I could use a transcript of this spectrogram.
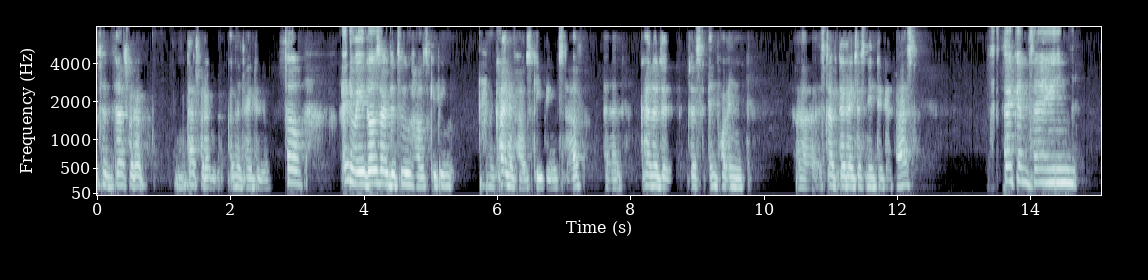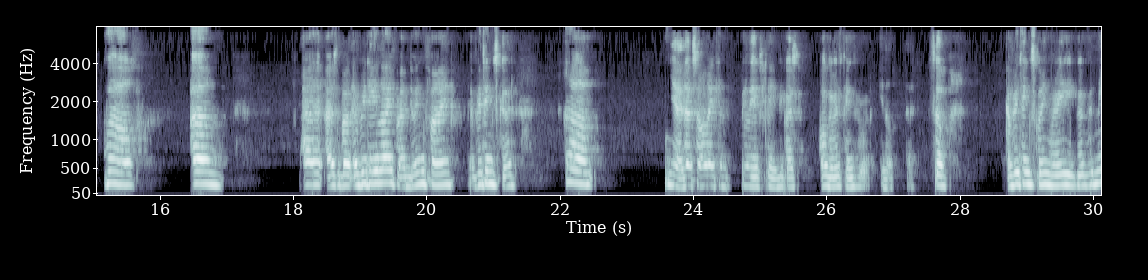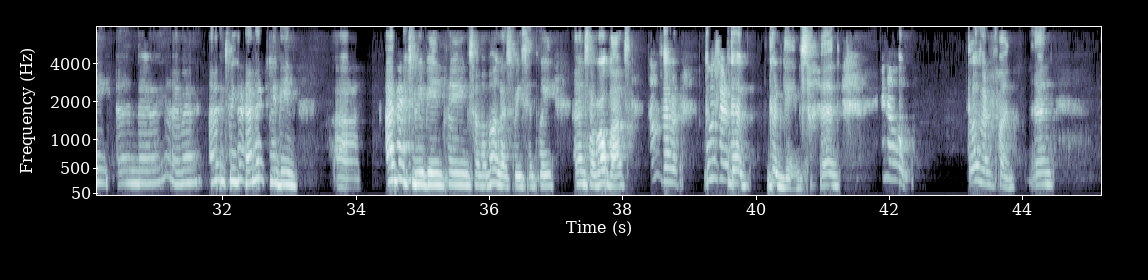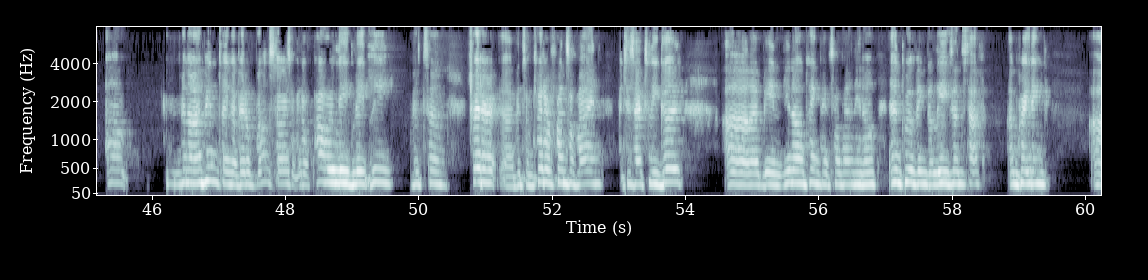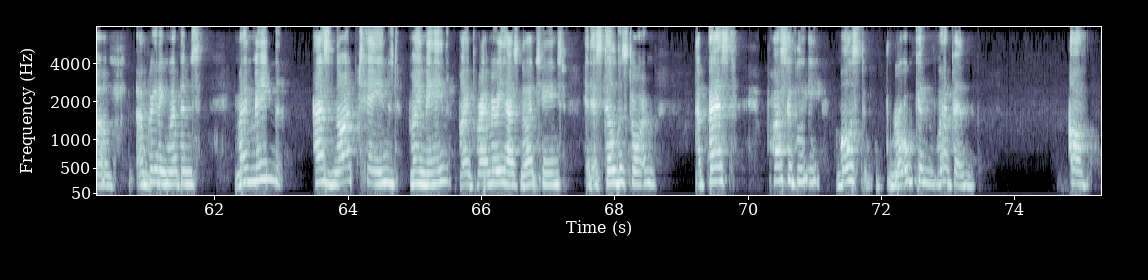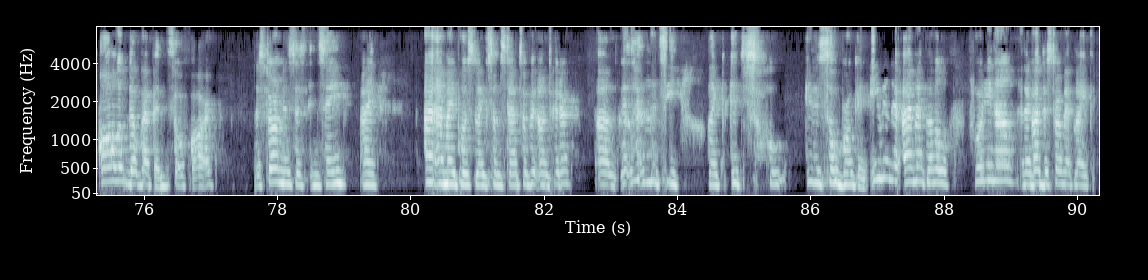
so that's what i'm that's what i'm gonna try to do. So anyway those are the two housekeeping kind of housekeeping stuff. And kind of the just important uh, stuff that i just need to get past. Second thing well um I, as about everyday life i'm doing fine. Everything's good. Um yeah that's all i can really explain because all those things were you know so everything's going very good with me and uh, yeah I'm, uh, I'm actually good. I'm actually been uh, i've actually been playing some among us recently and some roblox those are those are the good games and you know those are fun and um you know, I've been playing a bit of Brawl Stars, a bit of Power League lately with some Twitter, uh, with some Twitter friends of mine, which is actually good. Uh, I've been, you know, playing Pixelgun, you know, improving the leagues and stuff, upgrading, um, upgrading weapons. My main has not changed. My main, my primary has not changed. It is still the Storm, the best, possibly most broken weapon of all of the weapons so far. The storm is just insane. I I, I might post like some stats of it on Twitter. Um, let, us see. Like it's so it is so broken. Even if I'm at level 40 now, and I got the storm at like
